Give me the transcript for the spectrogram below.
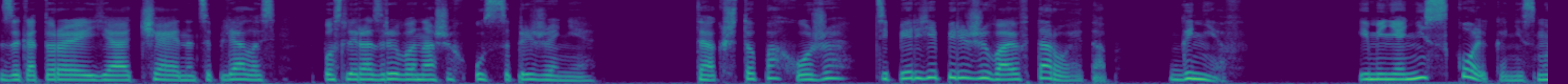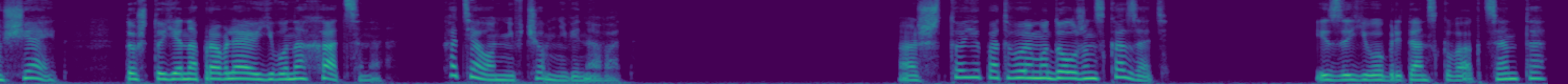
за которое я отчаянно цеплялась после разрыва наших уз сопряжения. Так что, похоже, теперь я переживаю второй этап — гнев. И меня нисколько не смущает то, что я направляю его на Хадсона, хотя он ни в чем не виноват. «А что я, по-твоему, должен сказать?» Из-за его британского акцента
